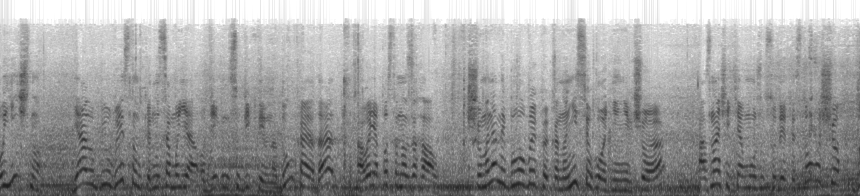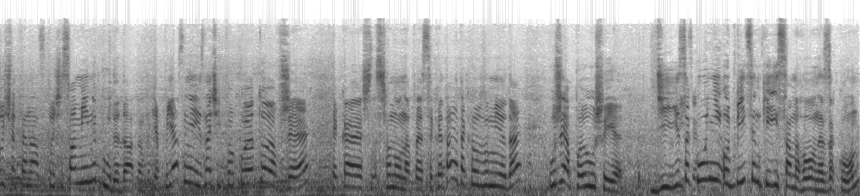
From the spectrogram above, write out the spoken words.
Логічно, я роблю висновки, ну це моя суб'єктивна думка, да? але я просто на загал, що мене не було викликано ні сьогодні, ні вчора. А значить, я можу судити з того, що до 14 числа мені не буде дати таке пояснення, і значить прокуратура вже, яка шановна прес-секретар, я так розумію, да, вже порушує дії законні, обіцянки і саме головне закон,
